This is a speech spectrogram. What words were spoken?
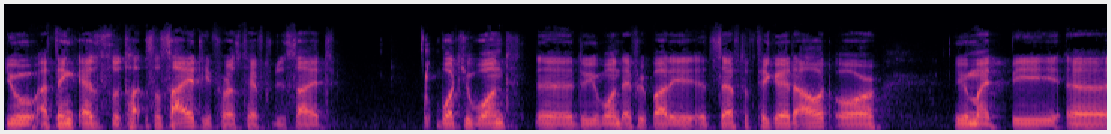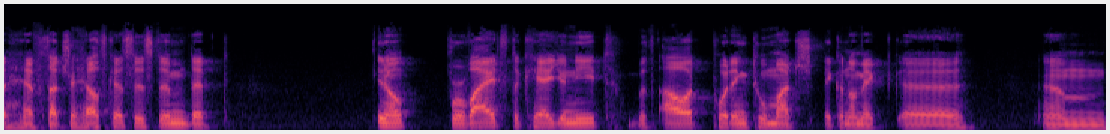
you, I think, as a society, first have to decide what you want. Uh, do you want everybody itself to figure it out, or you might be uh, have such a healthcare system that you know provides the care you need without putting too much economic uh, um,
